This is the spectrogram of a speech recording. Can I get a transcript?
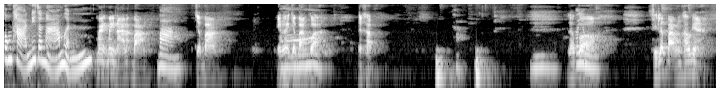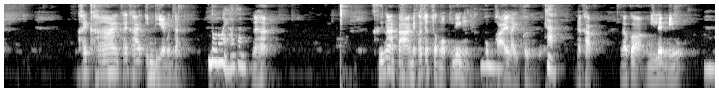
ตรงฐานนี่จะหนาเหมือน ไม่ไม่หนาละบาง บาง จะบาง เห็นไหมอ๋อจะบางกว่านะครับค่ะอืมแล้วก็ก็ยังศิลปะของเขาเนี่ย คล้ายๆคล้ายๆอินเดียเหมือนกัน ดูตรงไหนคะอาจารย์นะฮะคือหน้าตาเนี่ยเขาจะสงบนิ่งอืมอกผายไหลพึงค่ะนะครับ แล้วก็มีเล่นนิ้วอ่า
